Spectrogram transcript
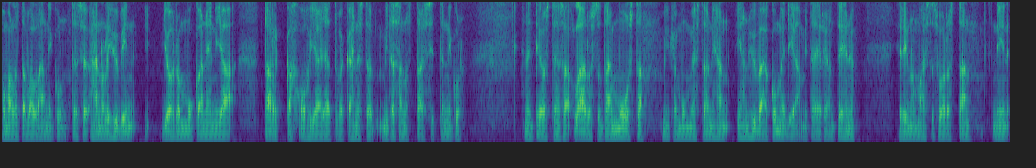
omalla tavallaan, niin kuin, tai se, hän oli hyvin johdonmukainen ja tarkka ohjaaja, että vaikka hänestä mitä sanottaisiin sitten niin kuin hänen teostensa laadusta tai muusta, mikä mun mielestä on ihan, ihan hyvää komediaa, mitä Ere on tehnyt, erinomaista suorastaan, niin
